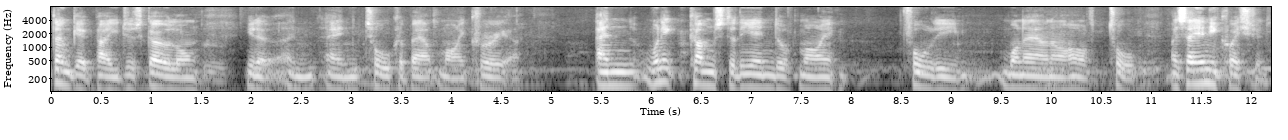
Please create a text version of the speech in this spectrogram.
don't get paid. Just go along, you know, and and talk about my career. and when it comes to the end of my 41 hour and a half talk, I say any questions.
